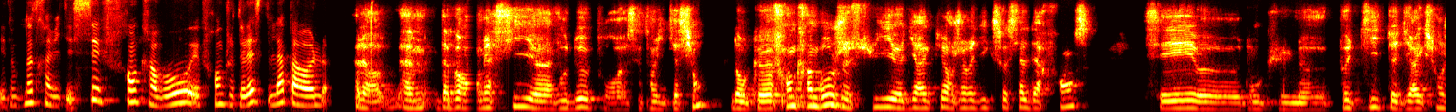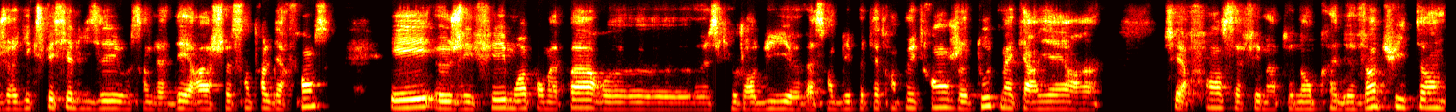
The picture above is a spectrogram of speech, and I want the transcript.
Et donc notre invité, c'est Franck Rimbaud. Et Franck, je te laisse la parole. Alors, d'abord, merci à vous deux pour cette invitation. Donc, Franck Rimbaud, je suis directeur juridique social d'Air France. C'est donc une petite direction juridique spécialisée au sein de la DRH centrale d'Air France et euh, j'ai fait, moi, pour ma part, euh, ce qui aujourd'hui euh, va sembler peut-être un peu étrange, toute ma carrière chez Air France. Ça fait maintenant près de 28 ans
